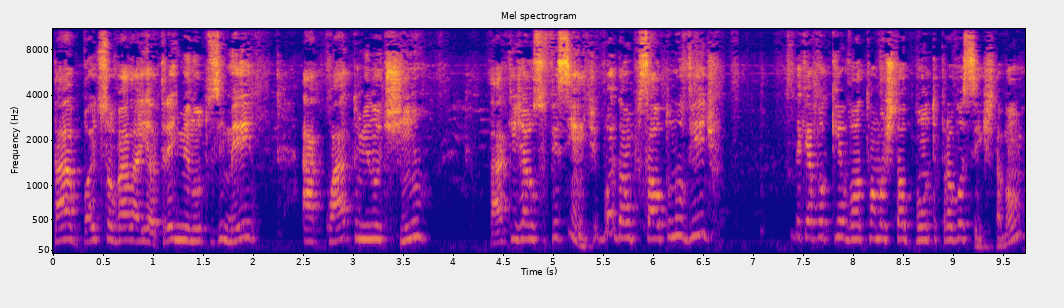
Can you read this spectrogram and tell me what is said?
tá? Pode sovar ela aí, ó, 3 minutos e meio a 4 minutinhos, tá? Que já é o suficiente. Vou dar um salto no vídeo. Daqui a pouquinho eu volto para mostrar o ponto para vocês, tá bom?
